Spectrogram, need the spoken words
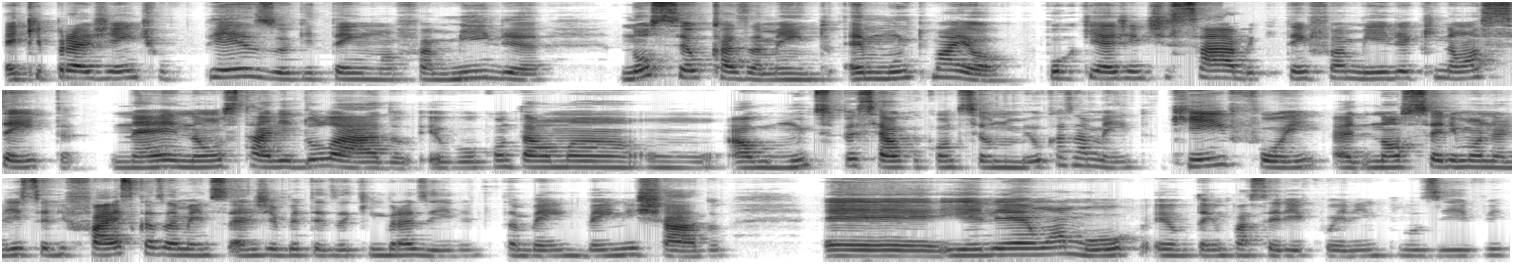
É que pra gente o peso que tem uma família no seu casamento é muito maior, porque a gente sabe que tem família que não aceita, né? Não está ali do lado. Eu vou contar uma, um, algo muito especial que aconteceu no meu casamento, que foi nosso cerimonialista, ele faz casamentos LGBTs aqui em Brasília, também bem nichado. É, e ele é um amor, eu tenho parceria com ele, inclusive.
